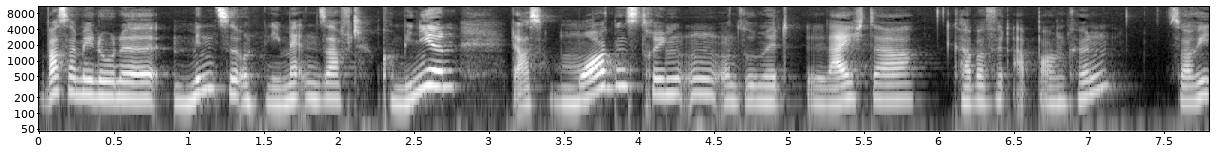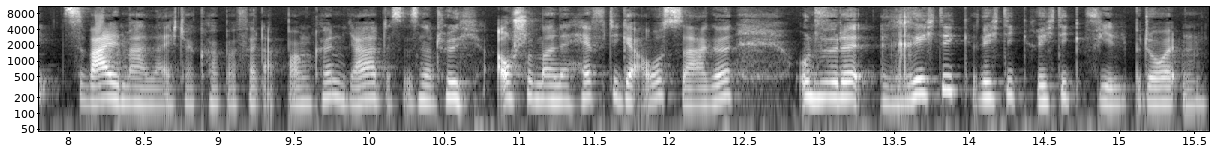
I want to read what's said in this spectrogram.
Wassermelone, Minze und Limettensaft kombinieren, das morgens trinken und somit leichter Körperfett abbauen können. Sorry, zweimal leichter Körperfett abbauen können. Ja, das ist natürlich auch schon mal eine heftige Aussage und würde richtig, richtig, richtig viel bedeuten.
